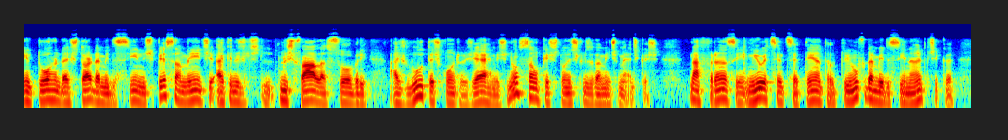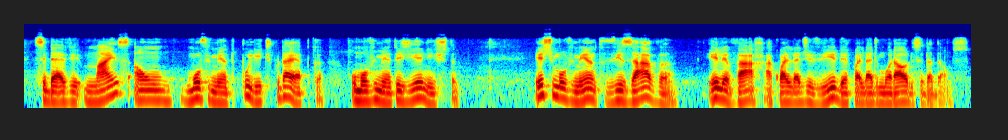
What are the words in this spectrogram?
em torno da história da medicina, especialmente a que nos, nos fala sobre as lutas contra os germes, não são questões exclusivamente médicas. Na França, em 1870, o triunfo da medicina antiga se deve mais a um movimento político da época, o movimento higienista. Este movimento visava elevar a qualidade de vida e a qualidade moral dos cidadãos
